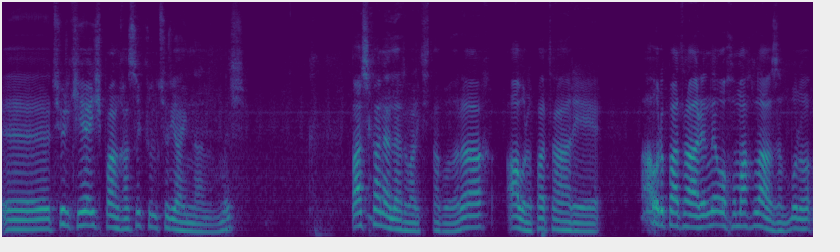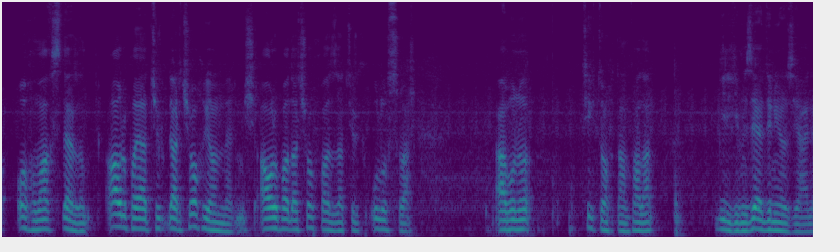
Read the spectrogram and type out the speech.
Ee, Türkiye İş Bankası Kültür yayınlanmış. Başka neler var kitap olarak? Avrupa tarihi. Avrupa tarihini okumak lazım. Bunu okumak isterdim. Avrupa'ya Türkler çok yön vermiş. Avrupa'da çok fazla Türk ulus var. Ha bunu TikTok'tan falan bilgimizi ediniyoruz yani.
